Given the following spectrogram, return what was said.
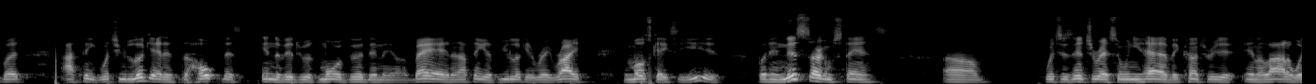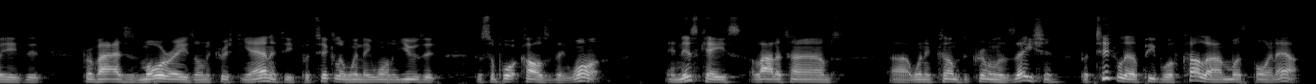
But I think what you look at is the hope this individual is more good than they are bad. And I think if you look at Ray Rice, in most cases he is. But in this circumstance, um, which is interesting when you have a country that, in a lot of ways, that provides mores on the Christianity, particularly when they want to use it to support causes they want. In this case, a lot of times, uh, when it comes to criminalization, particularly of people of color, I must point out,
